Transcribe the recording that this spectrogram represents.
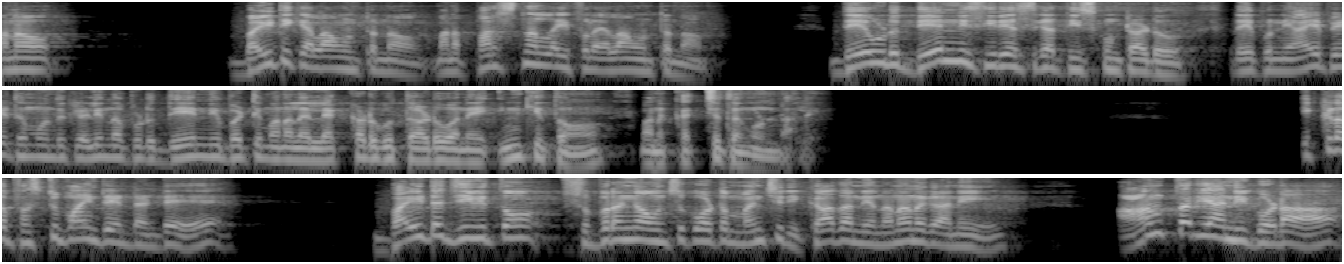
మనం బయటికి ఎలా ఉంటున్నాం? మన పర్సనల్ లైఫ్లో ఎలా ఉంటున్నాం? దేవుడు దేన్ని సీరియస్గా తీసుకుంటాడు? రేపు న్యాయపీఠం ముందుకు వెళ్ళినప్పుడు దేన్ని బట్టి మనల్ని లెక్కడుగుతాడు అనే ఇంకితం మనకు ఖచ్చితంగా ఉండాలి. ఇక్కడ ఫస్ట్ పాయింట్ ఏంటంటే బయట జీవితం శుభ్రంగా ఉంచుకోవటం మంచిది కాదని నేను అనను కానీ ఆంతర్యాన్ని కూడా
